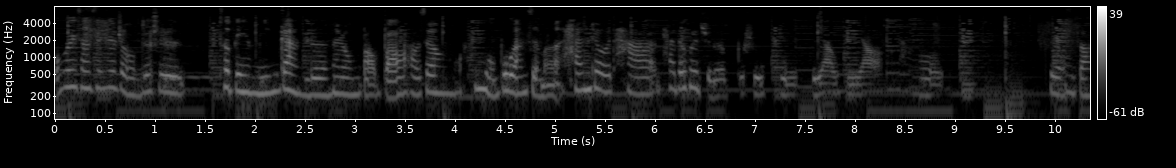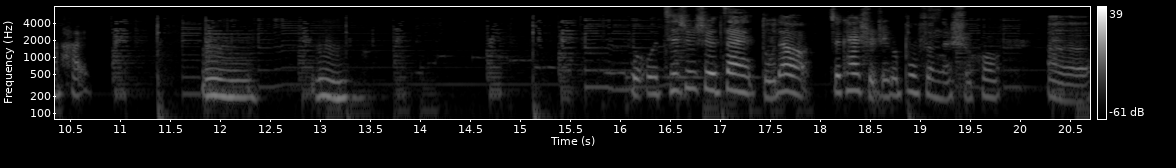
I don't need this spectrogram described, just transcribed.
我会相信那种就是特别敏感的那种宝宝，好像父母不管怎么 handle 他，他都会觉得不舒服，不要不要，然后这种状态。嗯嗯，我我其实是在读到最开始这个部分的时候，呃，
